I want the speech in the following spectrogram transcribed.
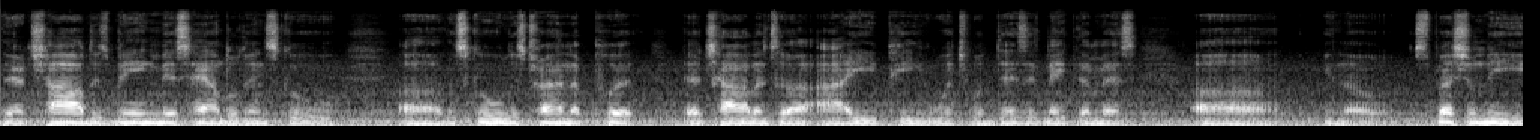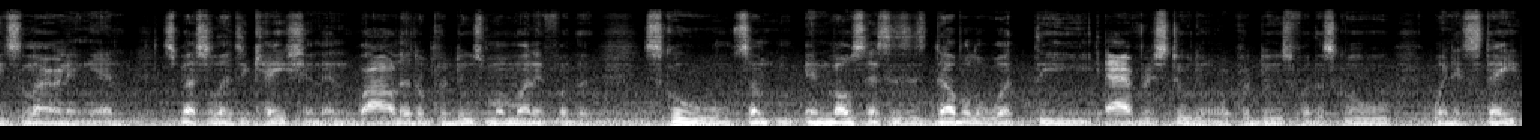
their child is being mishandled in school. Uh, the school is trying to put their child into an IEP, which will designate them as, uh, you know, special needs learning and special education. And while it'll produce more money for the school, some in most instances double of what the average student will produce for the school when it's state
